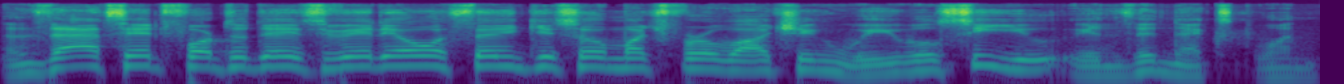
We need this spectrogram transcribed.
And that's it for today's video. Thank you so much for watching. We will see you in the next one.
